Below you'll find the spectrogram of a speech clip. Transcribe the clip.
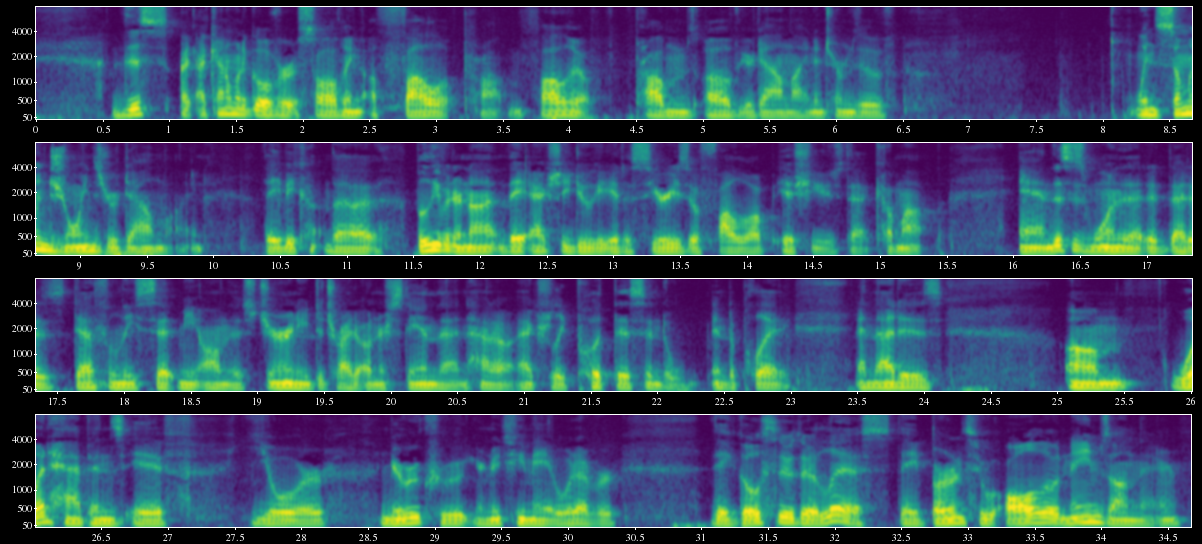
This I, I kind of want to go over solving a follow up problem, follow up problems of your downline in terms of when someone joins your downline, they become the believe it or not, they actually do get a series of follow up issues that come up. And this is one that that has definitely set me on this journey to try to understand that and how to actually put this into into play. And that is um, what happens if your new recruit, your new teammate, or whatever, they go through their list, they burn through all the names on there,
